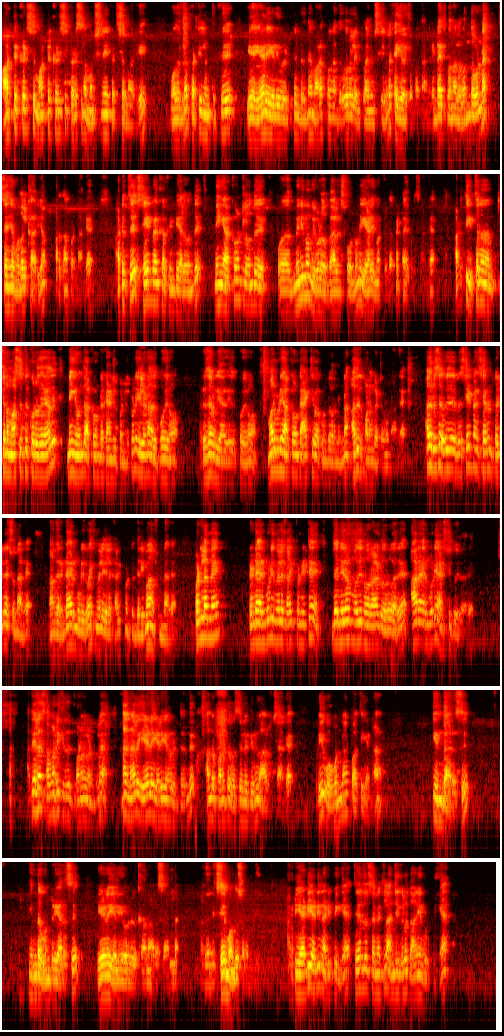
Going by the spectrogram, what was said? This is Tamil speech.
ஆட்டு கடிச்சு மாட்டு கடிச்சு கடிச்சின மனுஷனே கடிச்ச மாதிரி முதல்ல பட்டியலத்துக்கு ஏ- ஏழை எளியவர்களுக்கு இருந்த மகாத்மா காந்தி ரூரல் எம்ப்ளாய்மெண்ட் ஸ்கீமில் கைய வைக்க பார்த்தாங்க ரெண்டாயிரத்தி பதினாலில் வந்த உடனே செஞ்ச முதல் காரியம் அதுதான் பண்ணாங்க. அடுத்து ஸ்டேட் பேங்க் ஆஃப் இந்தியாவில் வந்து நீங்கள் அக்கௌண்ட்டில் வந்து மினிமம் இவ்வளோ பேலன்ஸ் போடணும்னு ஏழை மக்கள் தான் கட்டாயப்படுத்தினாங்க. அடுத்து இத்தனை இத்தனை மாதத்துக்கு ஒரு நீங்கள் வந்து அக்கௌண்ட்டை ஹேண்டில் பண்ணிருக்கணும். இல்லைன்னா அது போயிடும் ரிசர்வ் இதுக்கு போயிடும் மறுபடியும் அக்கௌண்ட் ஆக்டிவாக கொண்டு வரணும்னா அதுக்கு பணம் கட்டணும்னாங்க. அது ஸ்டேட் பேங்க் சேர்மன் பெருமையாக சொன்னாங்க. நாங்கள் ரெண்டாயிரம் கோடி ரூபாய்க்கு மேலே இதில் கலெக்ட் பண்ணிட்டு தெரியுமா? அப்படின்னாங்க. பண்ணலாமே ரெண்டாயிரம் கோடி மேலே கலெக்ட் பண்ணிட்டு இந்த நிரவ் மோதின்னு ஒரு ஆள் வருவார். ஆறாயிரம் கோடி அடிச்சுட்டு போயிடுவார். அதெல்லாம் சமாளிக்கிறதுக்கு பணம் வேணும்ல. அதனால ஏழை எளியவர்கிட்ட இருந்து அந்த பணத்தை வசூலிக்கணும்னு ஆரம்பிச்சாங்க. இப்படி ஒவ்வொன்றா பார்த்தீங்கன்னா இந்த அரசு இந்த ஒன்றிய அரசு ஏழை எளியவர்களுக்கான அரசு அல்ல. அதை நிச்சயமாக வந்து சொல்ல முடியும். அப்படி அடி அடின்னு அடிப்பீங்க. தேர்தல் சமயத்துல அஞ்சு கிலோ தானியம் கொடுப்பீங்க.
